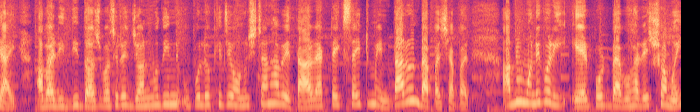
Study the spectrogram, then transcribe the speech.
চাই? আবার ঋদ্ধির দশ বছরের জন্মদিন উপলক্ষে যে অনুষ্ঠান হবে, তার একটা এক্সাইটমেন্ট দারুণ ব্যাপার স্যাপার আমি মনে করি এয়ারপোর্ট ব্যবহারের সময়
